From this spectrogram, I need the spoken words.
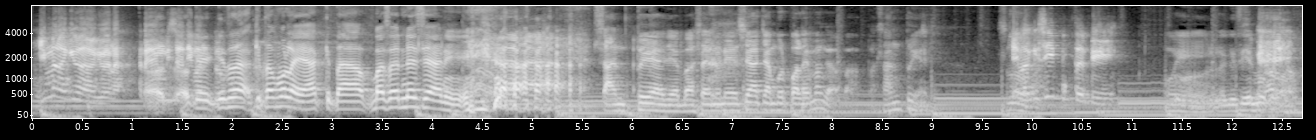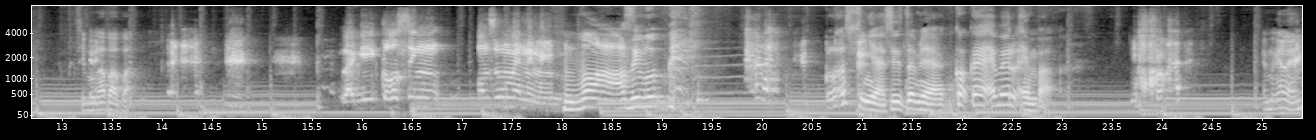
gimana gimana gimana ada yang bisa Oke dibantu kita kita mulai ya. Kita bahasa Indonesia nih. Santuy aja bahasa Indonesia campur Palembang nggak apa-apa. Santuy aja. Ini lagi sibuk tapi Wih, Oh, lagi sibuk apa? sibuk apa pak? lagi closing konsumen ini Wah sibuk. Closing ya sistemnya. Kok kayak MLM pak? MLM.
